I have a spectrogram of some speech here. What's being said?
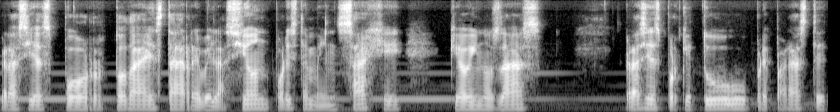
Gracias por toda esta revelación, por este mensaje que hoy nos das. Gracias porque tú preparaste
